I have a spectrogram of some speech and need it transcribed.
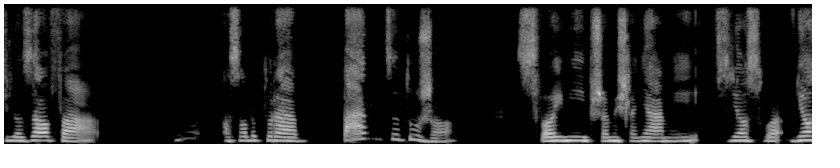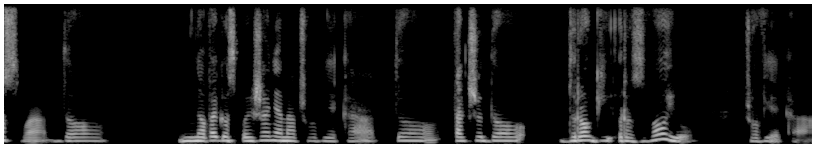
filozofa, osoby, która bardzo dużo swoimi przemyśleniami wniosła, wniosła do nowego spojrzenia na człowieka, do, także do drogi rozwoju człowieka.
